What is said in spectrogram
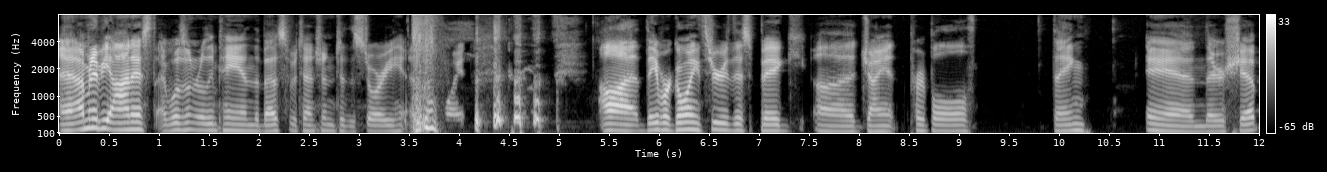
and I'm gonna be honest, I wasn't really paying the best of attention to the story at this point. uh they were going through this big uh giant purple thing in their ship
